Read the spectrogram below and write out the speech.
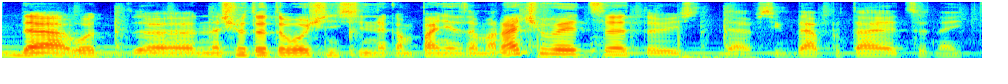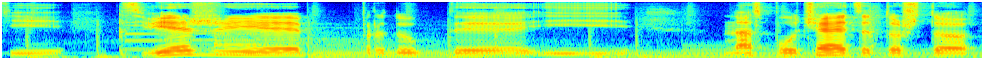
Да, вот э, насчет этого очень сильно компания заморачивается, то есть, да, всегда пытаются найти свежие продукты, и у нас получается то, что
